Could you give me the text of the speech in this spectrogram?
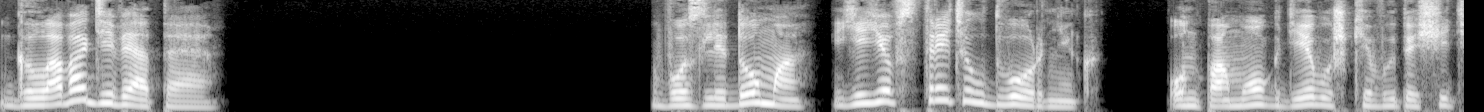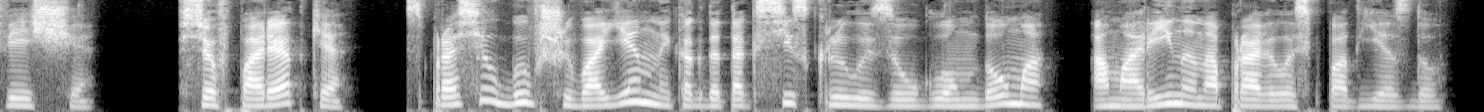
Глава девятая. Возле дома ее встретил дворник. Он помог девушке вытащить вещи. «Все в порядке?» — спросил бывший военный, когда такси скрылось за углом дома, а Марина направилась к подъезду.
